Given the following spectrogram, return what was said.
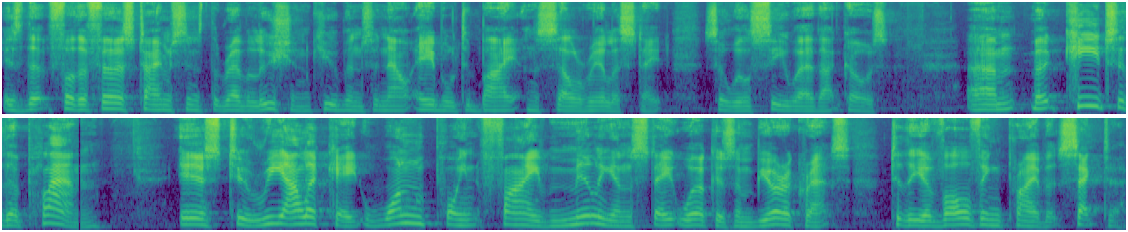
is that for the first time since the revolution, Cubans are now able to buy and sell real estate. So we'll see where that goes. Um, but key to the plan is to reallocate 1.5 million state workers and bureaucrats to the evolving private sector.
